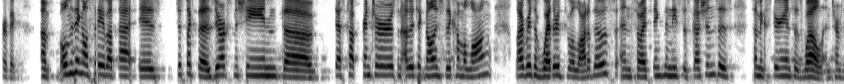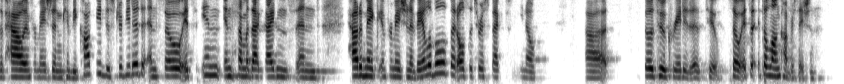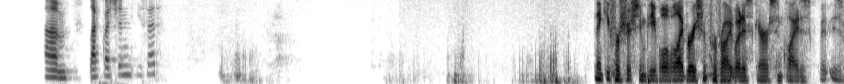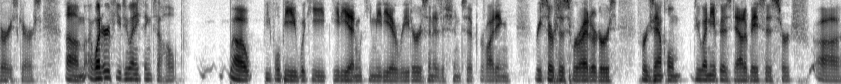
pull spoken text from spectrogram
Perfect. Um, only thing I'll say about that is just like the Xerox machine, the desktop printers and other technologies that come along, libraries have weathered through a lot of those. And so I think in these discussions is some experience as well in terms of how information can be copied, distributed. And so it's in, in some of that guidance and how to make information available, but also to respect, you know, uh, those who created it too. So it's a, it's a long conversation. Um, last question you said? Thank you for shifting people. The library should provide what is scarce and quiet is, is very scarce. Um, I wonder if you do anything to help uh, people be Wikipedia and Wikimedia readers in addition to providing resources for editors. For example, do any of those databases search uh,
